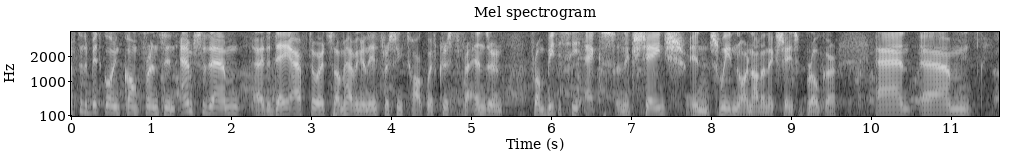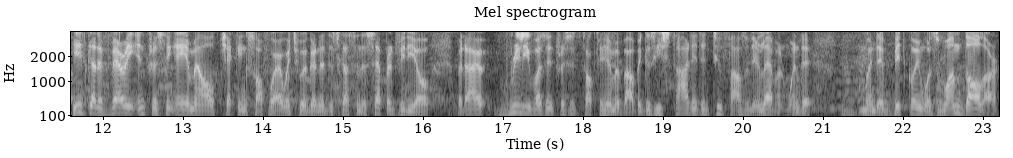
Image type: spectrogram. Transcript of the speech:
after the Bitcoin conference in Amsterdam, uh, the day afterwards, I'm having an interesting talk with Christian Ander from BTCX, an exchange in Sweden, or not an exchange, a broker. And um, he's got a very interesting AML checking software, which we're going to discuss in a separate video. But I really was interested to talk to him about because he started in 2011 when the when the Bitcoin was one dollar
